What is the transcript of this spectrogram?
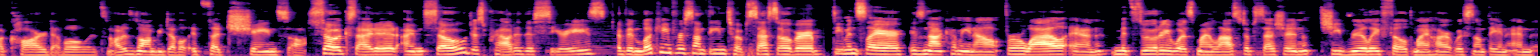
a car devil. It's not a zombie devil. It's a chainsaw. So excited. I'm so just proud of this series. I've been looking for something to obsess over. Demon Slayer is not coming out for a while, and Mitsuri was my last obsession. She really filled my heart with something, and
